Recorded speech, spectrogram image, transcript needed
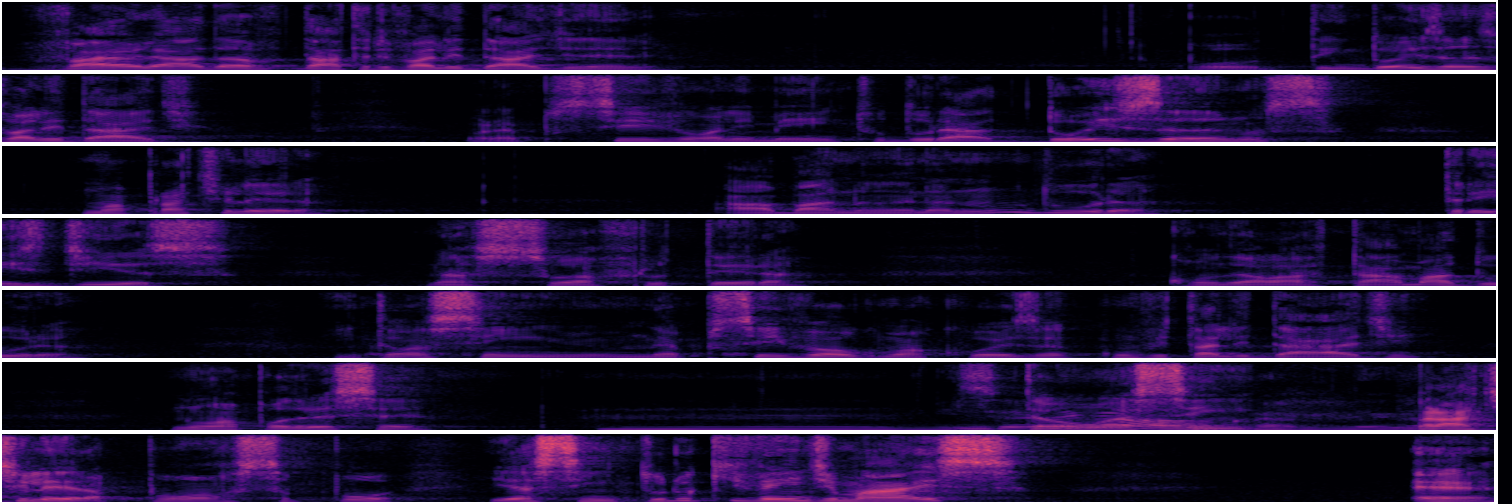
Vai olhar a da- data de validade dele. Pô, tem dois anos de validade. Não é possível um alimento durar dois anos numa prateleira. A banana não dura três dias na sua fruteira quando ela está madura. Então, assim, não é possível alguma coisa com vitalidade não apodrecer. Hum, é então, legal, assim, cara, prateleira, poxa, pô. E assim, tudo que vende mais é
